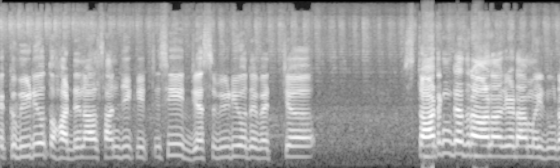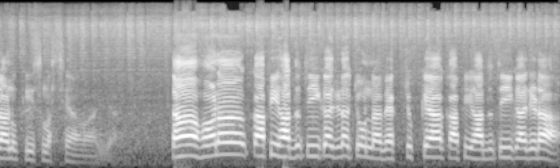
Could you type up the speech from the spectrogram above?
ਇੱਕ ਵੀਡੀਓ ਤੁਹਾਡੇ ਨਾਲ ਸਾਂਝੀ ਕੀਤੀ ਸੀ, ਜਿਸ ਵੀਡੀਓ ਦੇ ਵਿੱਚ ਸਟਾਰਟਿੰਗ ਦੇ ਦੌਰਾਨ ਆ ਜਿਹੜਾ ਮਜ਼ਦੂਰਾਂ ਨੂੰ ਕੀ ਸਮੱਸਿਆਵਾਂ ਆਈਆਂ। ਤਾਂ ਹੁਣ ਕਾਫੀ ਹੱਦ ਤੀਕ ਆ ਜਿਹੜਾ ਝੋਨਾ ਵਿਕ ਚੁੱਕਿਆ, ਕਾਫੀ ਹੱਦ ਤੀਕ ਆ ਜਿਹੜਾ।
